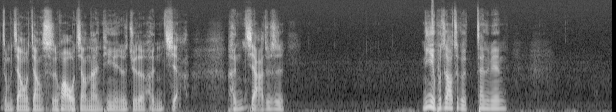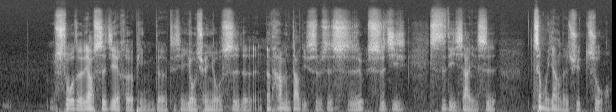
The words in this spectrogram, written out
怎么讲？我讲实话，我讲难听一点，就是觉得很假，很假。就是你也不知道这个在那边说着要世界和平的这些有权有势的人，那他们到底是不是实实际私底下也是这么样的去做？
